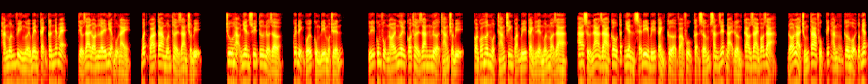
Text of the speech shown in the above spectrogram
hắn muốn vì người bên cạnh cân nhắc mẹ, tiểu ra đón lấy nhiệm vụ này, bất quá ta muốn thời gian chuẩn bị. Chu hạo nhiên suy tư nửa giờ, quyết định cuối cùng đi một chuyến. Lý cung phụng nói ngươi có thời gian nửa tháng chuẩn bị, còn có hơn một tháng trinh quán bí cảnh liền muốn mở ra, a sử na ra câu tất nhiên sẽ đi bí cảnh cửa và phụ cận sớm săn giết đại đường cao giai võ giả, đó là chúng ta phục kích hắn cơ hội tốt nhất.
